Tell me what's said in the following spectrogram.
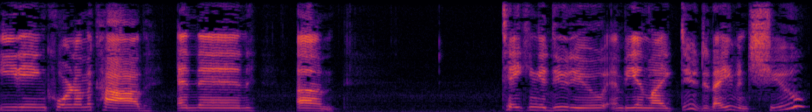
eating corn on the cob and then um, taking a doo-doo and being like, dude, did I even chew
